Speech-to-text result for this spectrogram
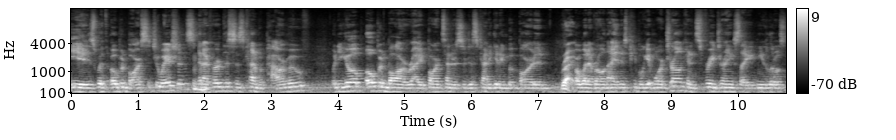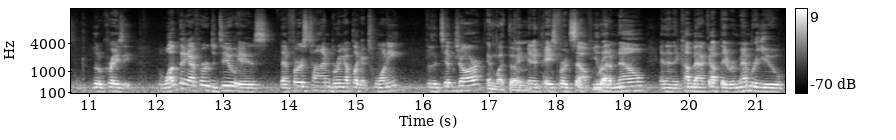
is with open bar situations, Mhm. and I've heard this is kind of a power move. When you go up open bar, right, bartenders are just kind of getting bombarded Right. or whatever all night, and as people get more drunk and it's free drinks, like you need a little little crazy. one thing I've heard to do is that first time bring up like a twenty for the tip jar, And let them. and it pays for itself. You let them know, and then they come back up. They remember you.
